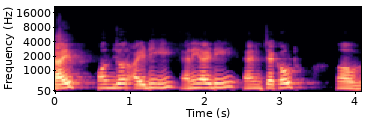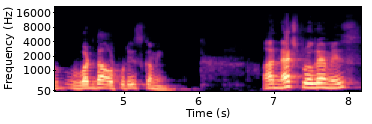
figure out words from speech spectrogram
type on your IDE, any IDE and check out uh, what the output is coming. Our next program is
